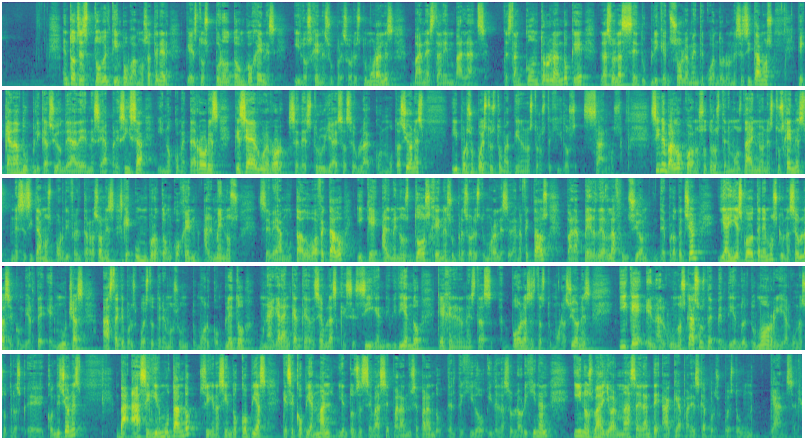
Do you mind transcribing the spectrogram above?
Entonces, todo el tiempo vamos a tener que estos protooncogenes y los genes supresores tumorales van a estar en balance. Están controlando que las células se dupliquen solamente cuando lo necesitamos, que cada duplicación de ADN sea precisa y no cometa errores, que si hay algún error se destruya esa célula con mutaciones y por supuesto esto mantiene nuestros tejidos sanos. Sin embargo, cuando nosotros tenemos daño en estos genes, necesitamos por diferentes razones que un protoncogen al menos se vea mutado o afectado y que al menos dos genes supresores tumorales se vean afectados para perder la función de protección. Y ahí es cuando tenemos que una célula se convierte en muchas hasta que por supuesto tenemos un tumor completo, una gran cantidad de células que se siguen dividiendo, que generan estas bolas, estas tumoraciones y que en algunos casos, dependiendo el tumor y algunas otras eh, condiciones, va a seguir mutando, siguen haciendo copias que se copian mal y entonces se va separando y separando del tejido y de la célula original y nos va a llevar más adelante a que aparezca, por supuesto, un cáncer.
